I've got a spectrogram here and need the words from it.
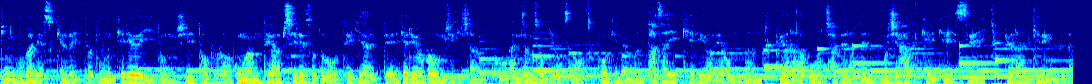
빈 구간 에스컬레이터 등 캐리어의 이동 시 더불어 공항 대합실에서도 대기할 때 캐리어가 움직이지 않고 안정적이어서 stopper 기능은 타사의 캐리어에 없는 특별하고 차별화된 MUJI hard carry 케이스의 특별한 기능입니다.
